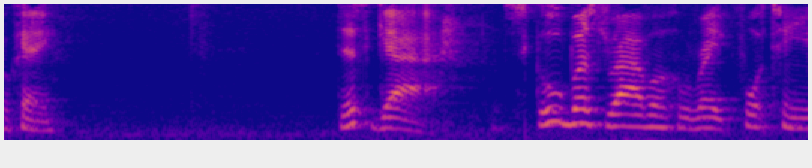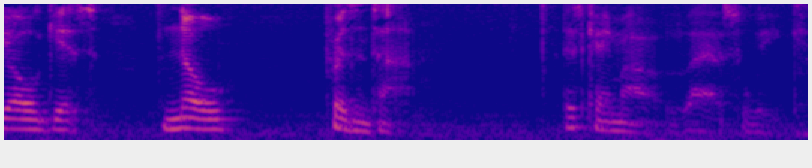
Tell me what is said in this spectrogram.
Okay. This guy, school bus driver who raped 14 year old, gets no prison time. This came out last week.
